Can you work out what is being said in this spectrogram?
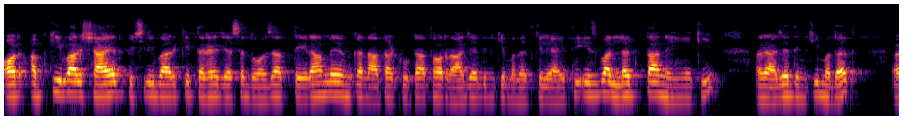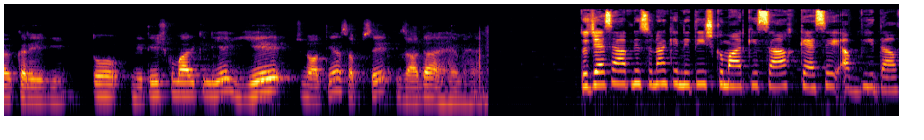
और अब की बार शायद पिछली बार की तरह जैसे 2013 में उनका नाता टूटा था और राजद इनकी मदद के लिए आई थी, इस बार लगता नहीं है कि राजद इनकी मदद करेगी। तो नीतीश कुमार के लिए ये चुनौतियाँ सबसे ज़्यादा अहम हैं। तो जैसा आपने सुना कि नीतीश कुमार की साख कैसे अब भी दाव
